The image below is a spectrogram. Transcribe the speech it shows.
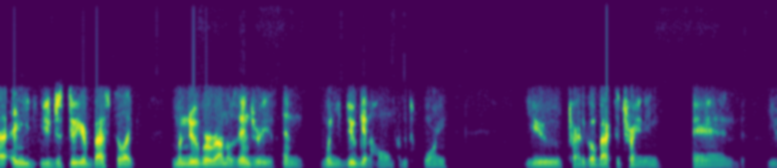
uh, and you you just do your best to like maneuver around those injuries, and when you do get home from touring, you try to go back to training, and you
